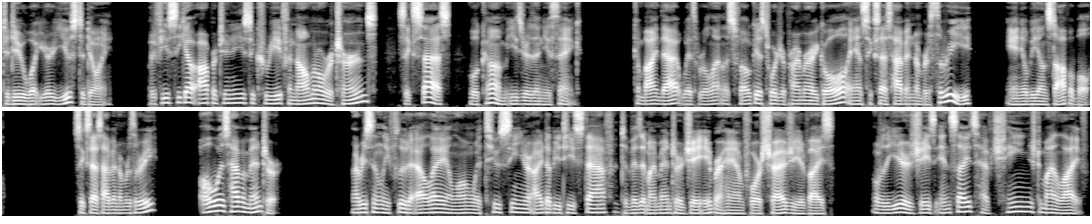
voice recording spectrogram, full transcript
to do what you're used to doing. But if you seek out opportunities to create phenomenal returns, success will come easier than you think. Combine that with relentless focus toward your primary goal and success habit number three, and you'll be unstoppable. Success habit number three always have a mentor. I recently flew to LA along with two senior IWT staff to visit my mentor, Jay Abraham, for strategy advice. Over the years, Jay's insights have changed my life.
